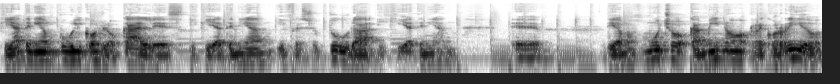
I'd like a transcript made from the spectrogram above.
que ya tenían públicos locales y que ya tenían infraestructura y que ya tenían, eh, digamos, mucho camino recorrido,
